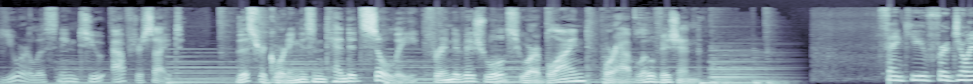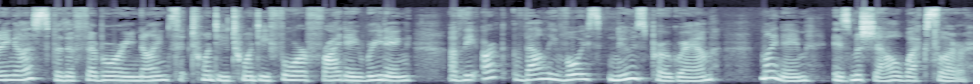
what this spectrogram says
You are listening to Aftersight. This recording is intended solely for individuals who are blind or have low vision. Thank you for joining us for the February 9th, 2024 Friday reading of the Ark Valley Voice news program. My name is Michelle Wexler.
